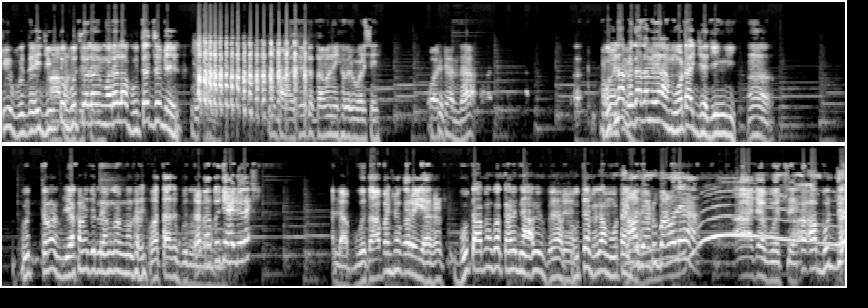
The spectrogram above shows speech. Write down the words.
ચી ભૂત? એ જીવતું ભૂત છે મરેલા ભૂત જ છે બે તો તમને ખબર પડશે. ભૂત ના ભેગા તમે મોટા જ છે જિંદગી. ભૂત તમે દેખાણું જેટલું એમ કેમ ન થાય. વતા ભૂત તું જે હેડ્યો રે એટલે ભૂત આપણને શું કરે યાર? ભૂત આપણને કોઈ કરે જ ના આવી ભૂત ભેગા મોટા. બેઠું પાડો લે આ જે ભૂત છે. આ આ ભૂત છે?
